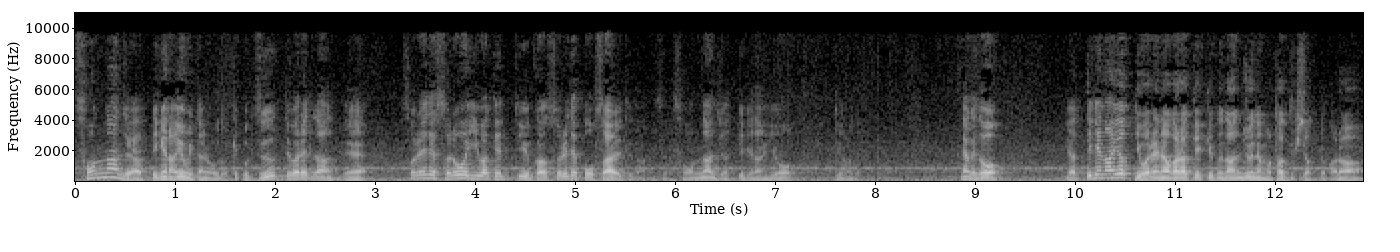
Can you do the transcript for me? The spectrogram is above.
そんなんじゃやっていけないよみたいなことを結構ずっと言われてたんでそれでそれを言い訳っていうかそれでやっぱ抑えてたんですよ。そんなんじゃやっていけないよっていうので。だけどやっていけないよって言われながら結局何十年も経ってきちゃったから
